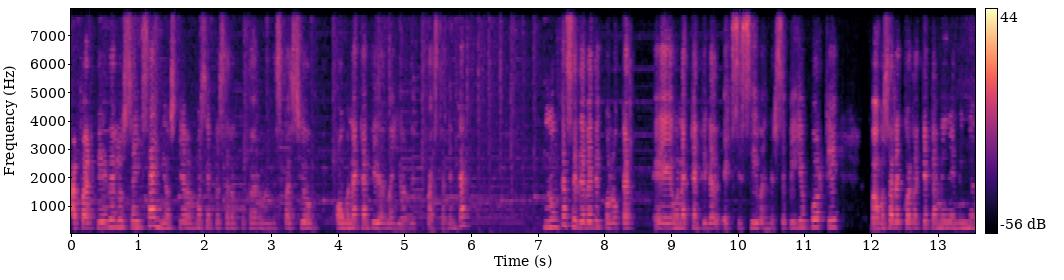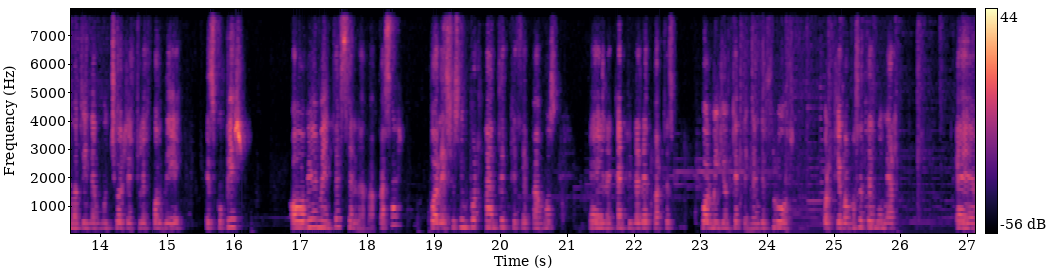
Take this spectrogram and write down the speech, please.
A partir de los 6 años ya vamos a empezar a ocupar un espacio o una cantidad mayor de pasta dental. Nunca se debe de colocar eh, una cantidad excesiva en el cepillo porque vamos a recordar que también el niño no tiene mucho reflejo de escupir. Obviamente se la va a pasar. Por eso es importante que sepamos eh, la cantidad de partes por millón que tengan de flúor, porque vamos a terminar, eh,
